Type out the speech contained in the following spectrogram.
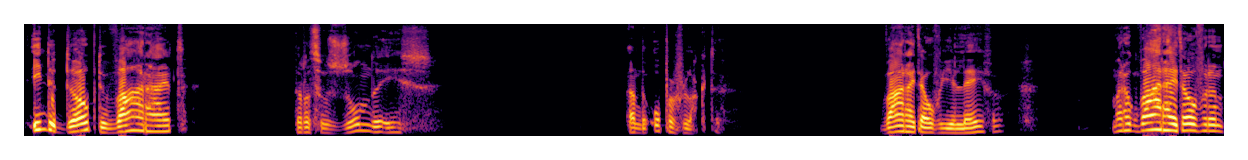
in de doop de waarheid dat het zo zonde is aan de oppervlakte. Waarheid over je leven, maar ook waarheid over een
